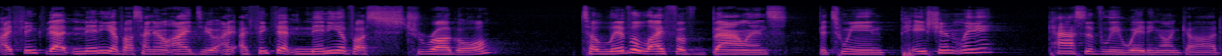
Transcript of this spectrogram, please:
I think that many of us, I know I do, I, I think that many of us struggle to live a life of balance between patiently, passively waiting on God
